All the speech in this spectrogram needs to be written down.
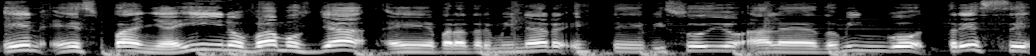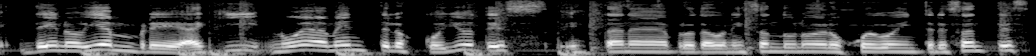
en España. Y nos vamos ya eh, para terminar este episodio al domingo 13 de noviembre. Aquí nuevamente los Coyotes están protagonizando uno de los juegos interesantes.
